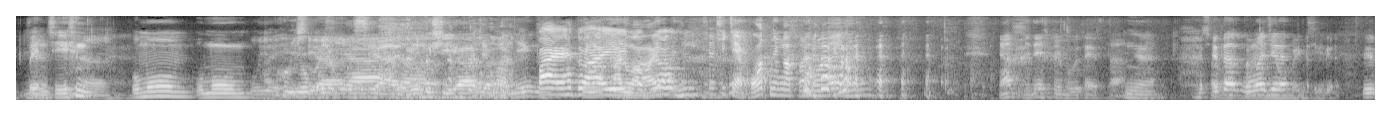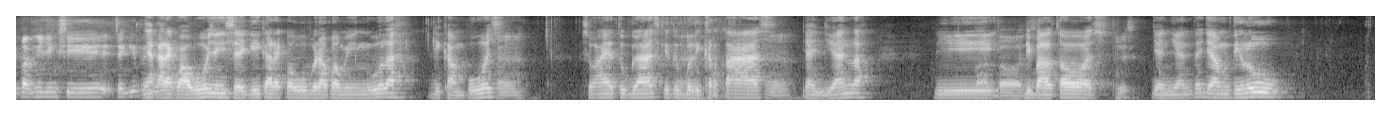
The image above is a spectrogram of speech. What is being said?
bensin nah, Umum. umum uyuh usia usia. Iya usia siapa anjing Paeh tuh aing, goblok. si cepot nyengakan wae Ya, jadi SPBU teh eta. Nya. kita gimana aja dipanggil jeung si cek itu. Nya karek wawu jeung segi karek wawu berapa minggu lah di kampus. Heeh. langsung aya tugas gitu beli kertas. Janjian lah di Baltos. di Baltos. Terus? Janjian teh jam tilu.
